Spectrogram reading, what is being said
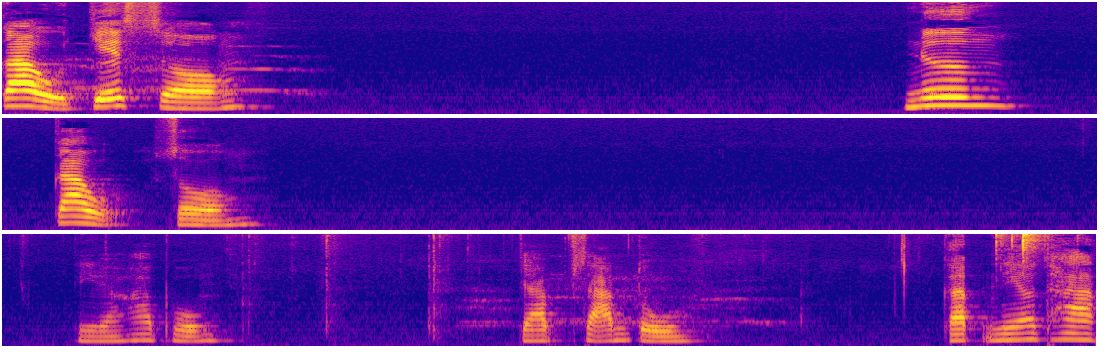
เก้าเจ็ดสองหนึ่งเก้าสองนี่แหละครับผม จับสามตัว กับแนวทาง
